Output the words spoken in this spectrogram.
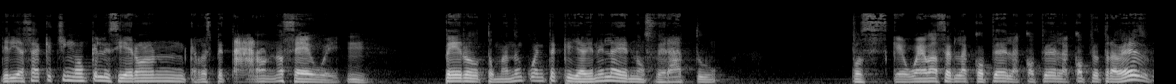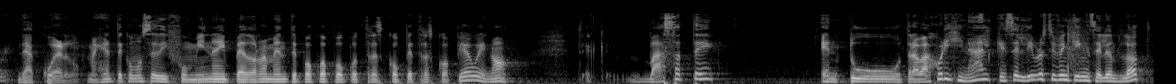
dirías, ah, qué chingón que lo hicieron, que respetaron, no sé, güey. Mm. Pero tomando en cuenta que ya viene la de Nosferatu, pues qué hueva hacer la copia de la copia de la copia otra vez, güey. De acuerdo. Imagínate cómo se difumina y pedorramente poco a poco tras copia tras copia, güey. No. Básate en tu trabajo original, que es el libro Stephen King Silent Lot,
